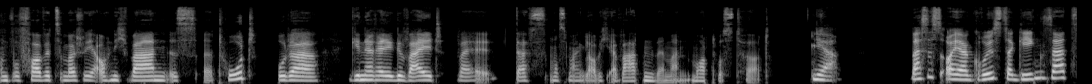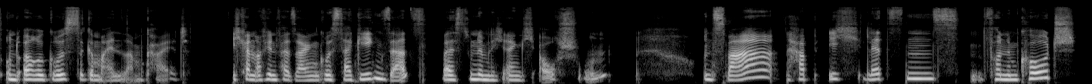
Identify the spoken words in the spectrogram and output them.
Und wovor wir zum Beispiel ja auch nicht warnen, ist äh, Tod oder generell Gewalt, weil das muss man, glaube ich, erwarten, wenn man Mordlust hört. Ja, was ist euer größter Gegensatz und eure größte Gemeinsamkeit? Ich kann auf jeden Fall sagen, größter Gegensatz, weißt du nämlich eigentlich auch schon. Und zwar habe ich letztens von einem Coach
